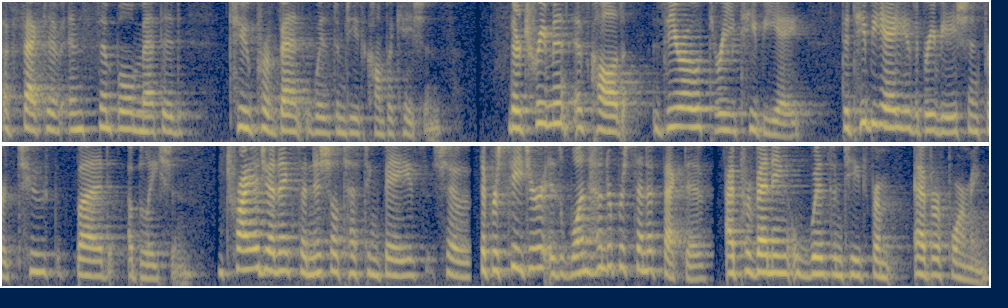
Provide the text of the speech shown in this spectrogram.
effective, and simple method to prevent wisdom teeth complications. Their treatment is called 03TBA. The TBA is abbreviation for tooth bud ablation. Triagenics' initial testing phase shows the procedure is 100% effective at preventing wisdom teeth from ever forming.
